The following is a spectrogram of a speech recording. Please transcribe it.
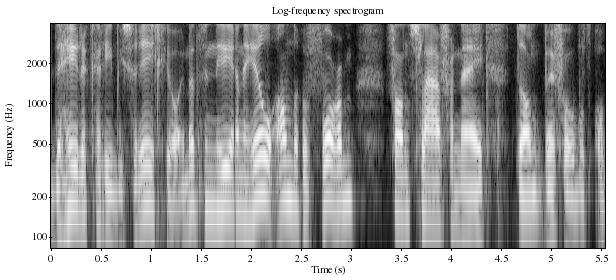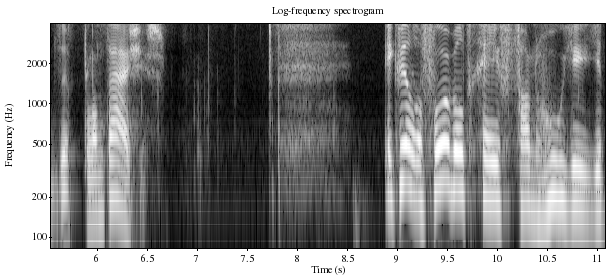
de hele Caribische regio. En dat is een, een heel andere vorm van slavernij dan bijvoorbeeld op de plantages. Ik wil een voorbeeld geven van hoe je je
